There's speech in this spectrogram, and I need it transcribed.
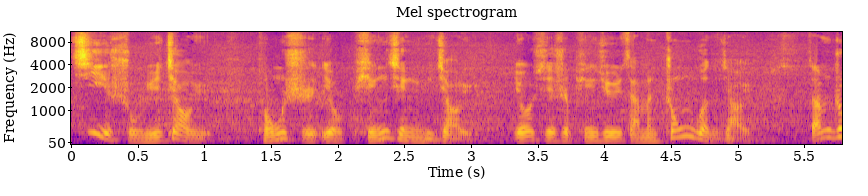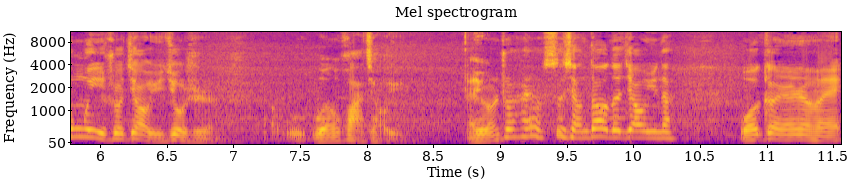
既属于教育，同时又平行于教育，尤其是平行于咱们中国的教育。咱们中国一说教育就是文化教育，有人说还有思想道德教育呢。我个人认为，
